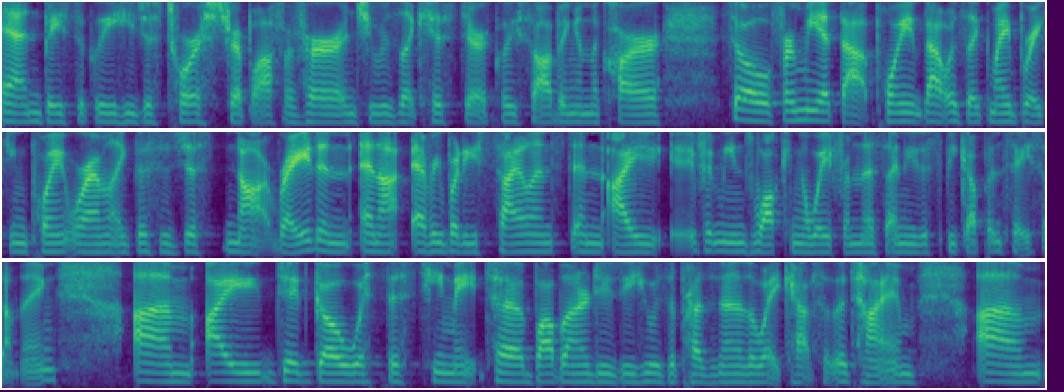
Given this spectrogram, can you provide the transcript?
and basically he just tore a strip off of her, and she was like hysterically sobbing in the car. So for me at that point, that was like my breaking point where I'm like, this is just not right, and and I, everybody's silenced, and I if it means walking away from this, I need to speak up and say something. Um, I did go with this teammate to Bob Lenarduzzi, who was the president of the Whitecaps at the time. Um,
